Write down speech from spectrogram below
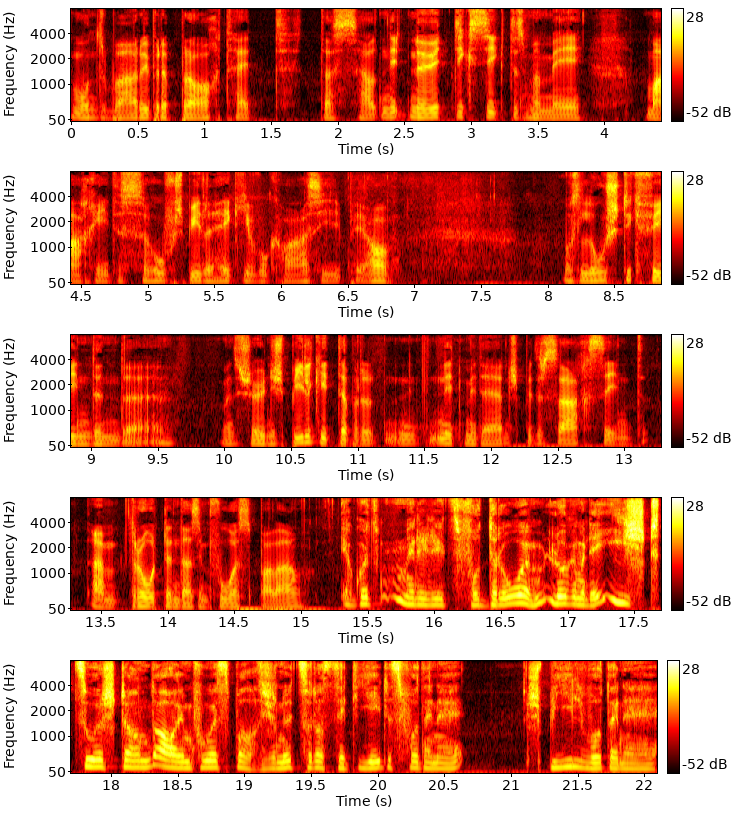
wunderbar übergebracht hat, dass es halt nicht nötig ist, dass man mehr mache, dass es Hufspieler hätte, die quasi, ja, was lustig finden, äh, wenn es schöne Spiele gibt, aber nicht mit Ernst bei der Sache sind. Ähm, droht denn das im Fußball auch? Ja gut, wir reden jetzt von drohen. Schauen wir den Ist-Zustand an im Fußball. Es ist ja nicht so, dass dort jedes von diesen Spielen, wo dann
